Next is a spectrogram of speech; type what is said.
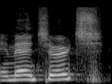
Amen, church.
